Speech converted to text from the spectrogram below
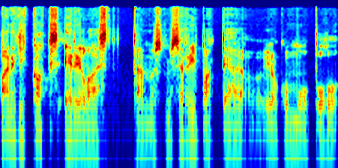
ainakin kaksi erilaista tämmöistä, missä ripatti ja joku muu puhu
